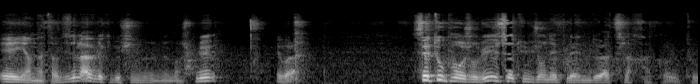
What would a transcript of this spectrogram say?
et il y a un interdit de lave, les Kiddushin ne marchent plus, et voilà. C'est tout pour aujourd'hui, c'est une journée pleine de Hatzlacha, Kol Tov,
